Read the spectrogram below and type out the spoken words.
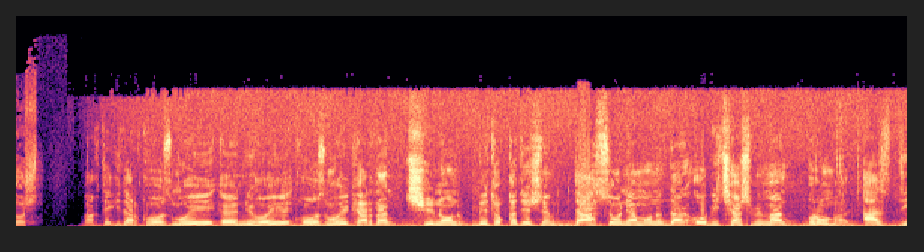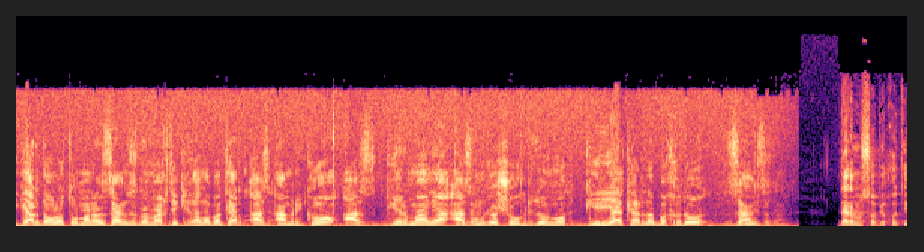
дошт вақте ки дар қувозмои э, ниҳоӣ қувозмоӣ кардан чунон бетоқате шудем даҳ сония монандан оби чашми ман биромад аз дигар давлатҳо мана занг задам вақте ки ғалаба кард аз амрико аз германия аз ҳамаҷо шогирдони мо гирья карда ба худо занг заданд дар мусобиқоти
